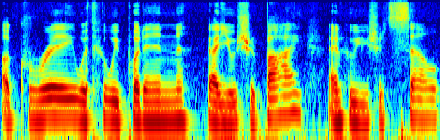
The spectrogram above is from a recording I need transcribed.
agree with who we put in that you should buy and who you should sell,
